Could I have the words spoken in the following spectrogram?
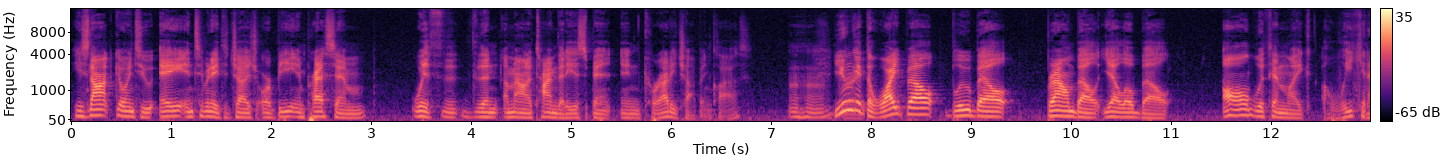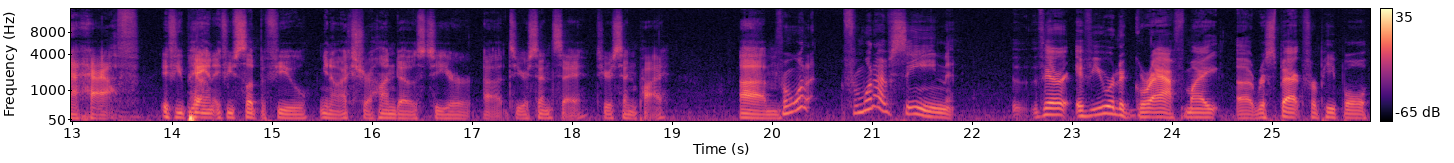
he's not going to a intimidate the judge or b impress him with the, the amount of time that he has spent in karate chopping class. Mm-hmm. you can get the white belt, blue belt, brown belt, yellow belt, all within like a week and a half. If you pay and if you slip a few, you know, extra hundos to your uh, to your sensei, to your senpai. Um, From what from what I've seen, there if you were to graph my uh, respect for people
